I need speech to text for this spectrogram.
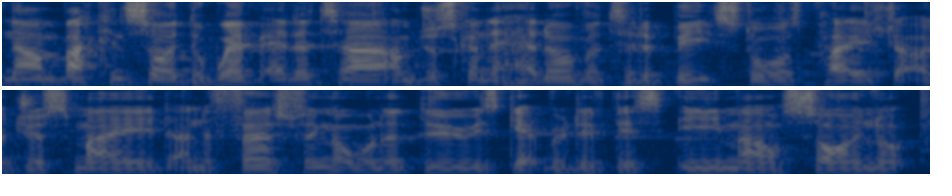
Now I'm back inside the web editor. I'm just going to head over to the Beat Stores page that I just made. And the first thing I want to do is get rid of this email sign up.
